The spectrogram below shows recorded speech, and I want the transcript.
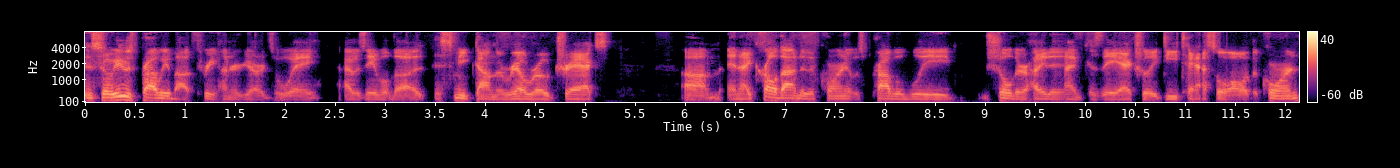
and so he was probably about 300 yards away. I was able to, sneak down the railroad tracks um, and I crawled onto the corn. It was probably shoulder height at time because they actually detassel all the corn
